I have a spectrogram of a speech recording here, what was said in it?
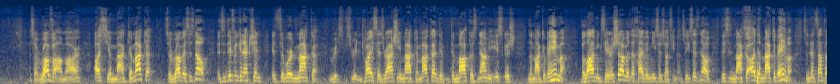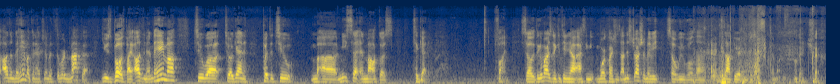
so Rava Amar Asya Maka Maka. So Rava says no, it's a different connection. It's the word Maka. It's written twice. Says Rashi Maka Maka the Makos Nami Iskush Behema. Khaven Misa Shina. So he says, no, this is Maka Adam, Maka Behema. So that's not the Adam Behema connection, but it's the word Maka, used both by Adam and Behema to, uh, to again put the two uh, Misa and Malkos together. Fine. So the Gemara is going to continue now asking more questions on this drasha, maybe. So we will uh, stop here and pick up tomorrow. Okay, shkach.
